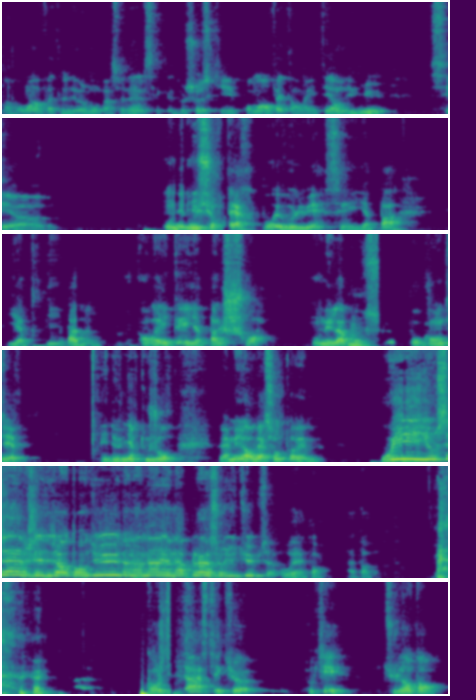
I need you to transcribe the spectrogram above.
Bah, Pour moi, en fait, le développement personnel, c'est quelque chose qui est, pour moi, en fait, en réalité, on est venu, c'est, euh, on est venu sur Terre pour évoluer. C'est, il n'y a pas, il y a, y a pas, en réalité, il n'y a pas le choix. On est là pour, hmm. pour grandir et devenir toujours la meilleure version de toi-même. Oui, Youssef, j'ai déjà entendu, nanana, il y en a plein sur YouTube. Ça. Ouais, attends, attends, attends. Quand je dis ça, c'est que, ok, tu l'entends,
